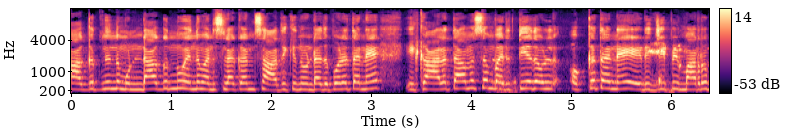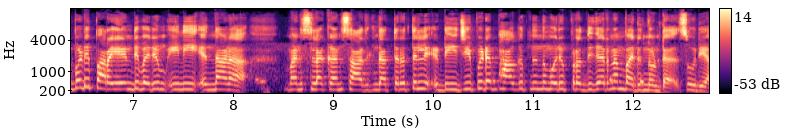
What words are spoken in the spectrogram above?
ഭാഗത്തു നിന്നും ഉണ്ടാകുന്നു എന്ന് മനസ്സിലാക്കാൻ സാധിക്കുന്നുണ്ട്. അതുപോലെ തന്നെ ഈ കാലതാമസം വരുത്തിയത് ഒക്കെ തന്നെ എ ഡി ജി പി മറുപടി പറയേണ്ടി വരും ഇനി എന്നാണ് മനസ്സിലാക്കാൻ സാധിക്കുന്നത്. അത്തരത്തിൽ ഡി ജി പിയുടെ ഭാഗത്തു നിന്നും ഒരു പ്രതികരണം വരുന്നുണ്ട്. സൂര്യ.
